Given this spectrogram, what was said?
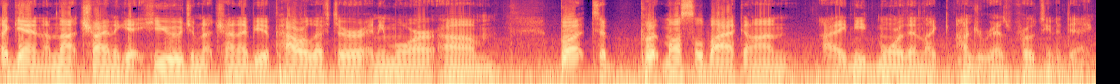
Again, I'm not trying to get huge. I'm not trying to be a power lifter anymore. Um, but to put muscle back on, I need more than like 100 grams of protein a day.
